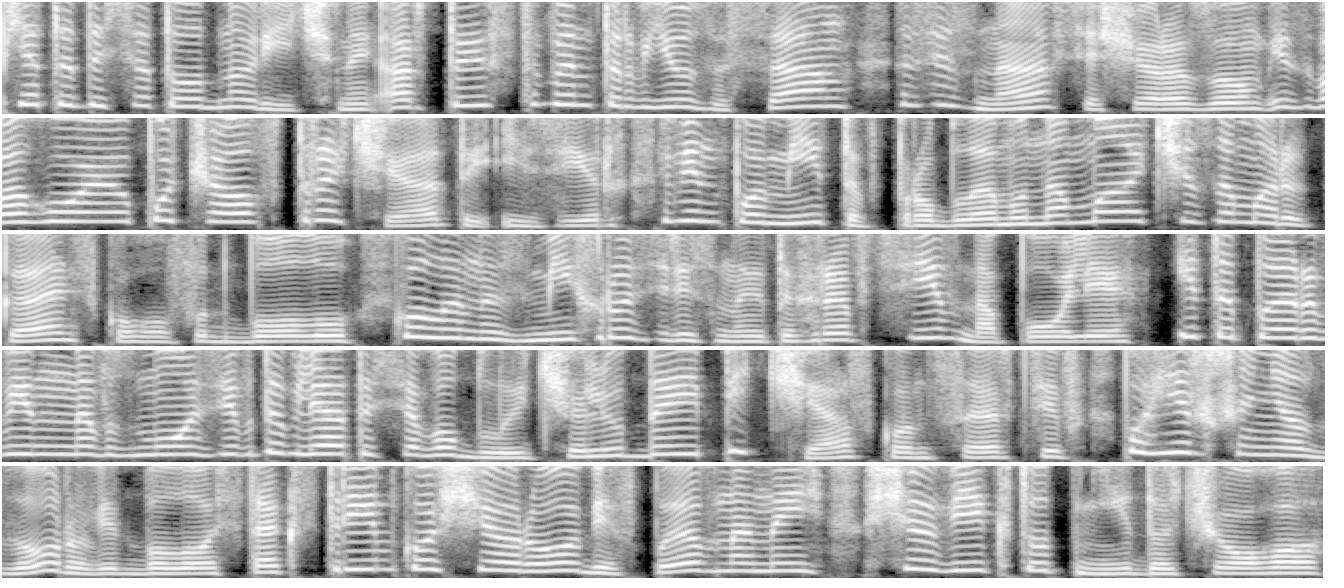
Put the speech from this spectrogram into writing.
51-річний артист в інтерв'ю The Sun зізнався, що разом із вагою почав втрачати і зір. Він помітив проблему на матчі з американського футболу, коли не зміг розрізнити гравців на полі. І тепер він не в змозі вдивлятися в обличчя людей під час концертів. Погіршення зору відбулось так стрімко, що Робі впевнений, що вік тут ні до чого.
